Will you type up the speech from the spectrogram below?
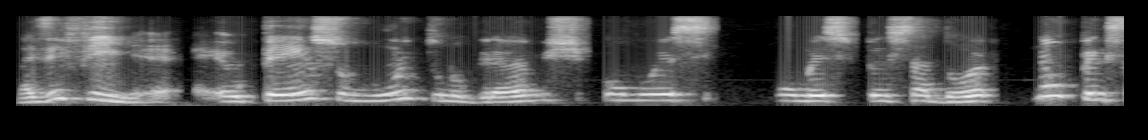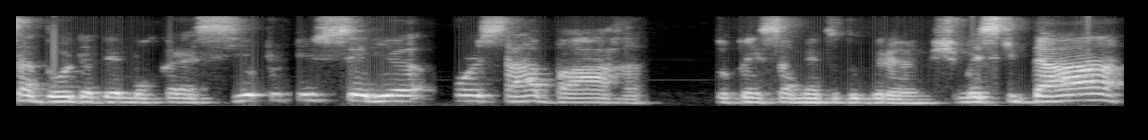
Mas, enfim, é, eu penso muito no Gramsci como esse, como esse pensador, não pensador da democracia, porque isso seria forçar a barra do pensamento do Gramsci, mas que dá,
